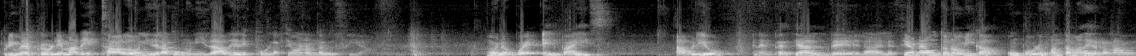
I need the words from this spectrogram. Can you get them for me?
primer problema de Estado ni de la comunidad de despoblación en Andalucía. Bueno, pues el país abrió, en especial de las elecciones autonómicas, un pueblo fantasma de Granada.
